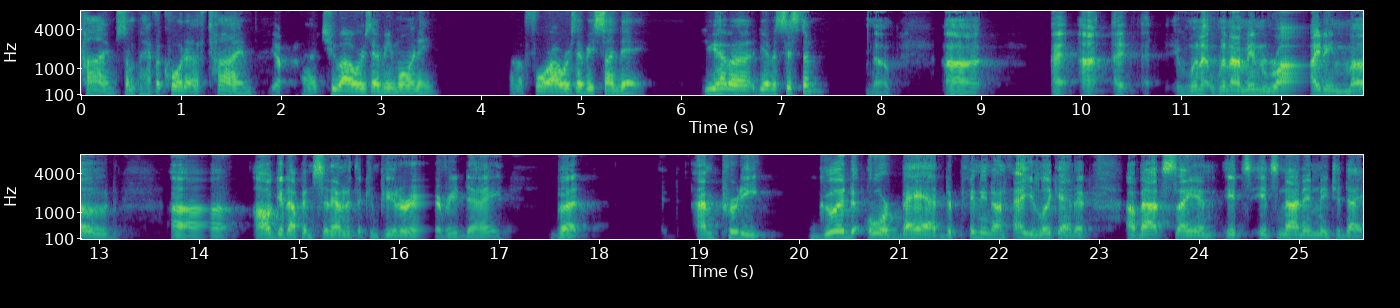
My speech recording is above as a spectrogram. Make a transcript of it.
time. Some have a quota of time. Yep. Uh, two hours every morning, uh, four hours every Sunday. Do you have a Do you have a system? No. Uh, I, I, I, when I, when I'm in writing mode, uh, I'll get up and sit down at the computer every day, but I'm pretty good or bad, depending on how you look at it, about saying it's it's not in me today.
